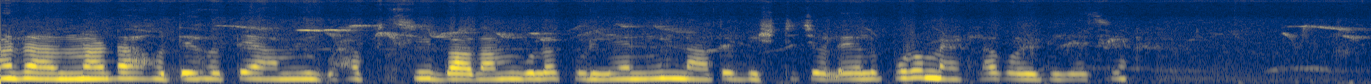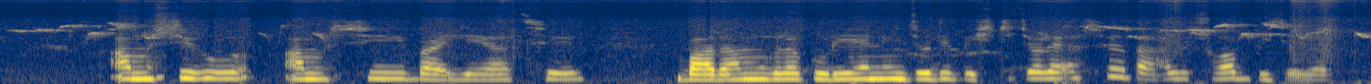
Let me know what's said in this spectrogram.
আর রান্নাটা হতে হতে আমি ভাবছি বাদামগুলো কুড়িয়ে নিই না তো বৃষ্টি চলে গেলে পুরো মেঘলা করে দিয়েছে। আমসি আমসি বাইরে আছে, বাদামগুলো কুড়িয়ে নিই, যদি বৃষ্টি চলে আসে তাহলে সব ভিজে যাবে।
